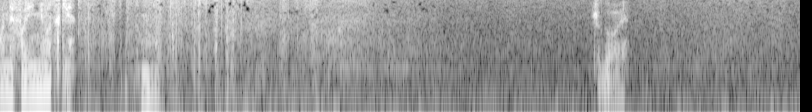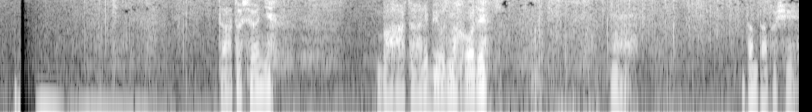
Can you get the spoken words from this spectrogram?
вони файнюцькі. М. Чудові. Тато сьогодні багато грибів знаходить. О, Там тато ще є.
